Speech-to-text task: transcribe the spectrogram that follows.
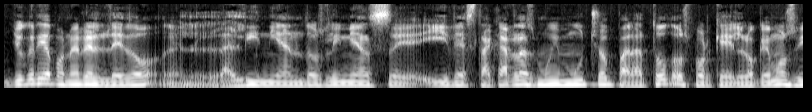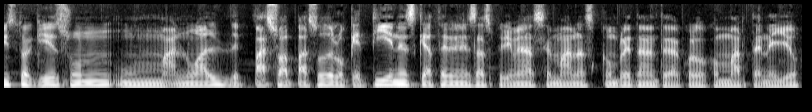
Yo quería poner el dedo, la línea en dos líneas eh, y destacarlas muy mucho para todos, porque lo que hemos visto aquí es un, manual de paso a paso de lo que tienes que hacer en esas primeras semanas, completamente de acuerdo con Marta en ello,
